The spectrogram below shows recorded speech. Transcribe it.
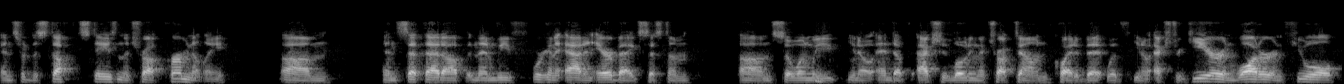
and sort of the stuff that stays in the truck permanently, um, and set that up. And then we've we're going to add an airbag system. Um, so when we you know end up actually loading the truck down quite a bit with you know extra gear and water and fuel,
